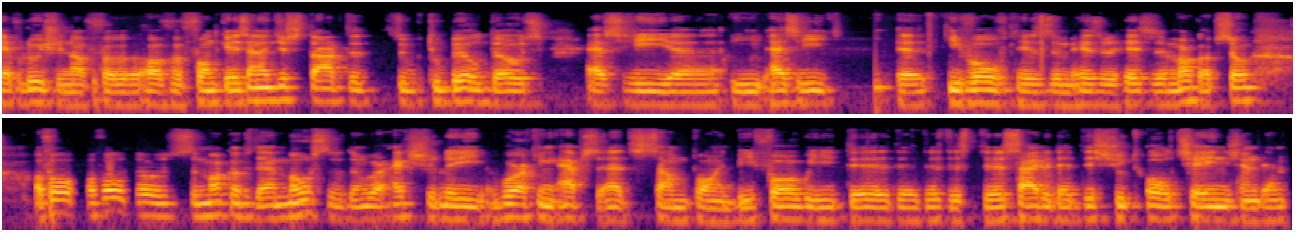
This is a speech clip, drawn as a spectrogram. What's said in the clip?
evolution of uh, of a Fontcase, and I just started to, to build those as he, he as he evolved his his his mockups. So of all of all those mock-ups there, most of them were actually working apps at some point before we did, did, did, decided that this should all change, and then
